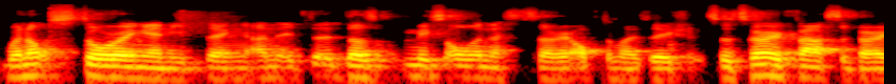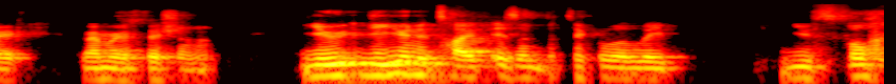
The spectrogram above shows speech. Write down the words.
we're not storing anything and it, it does makes all the necessary optimization. So it's very fast and very memory efficient. You, the unit type isn't particularly useful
